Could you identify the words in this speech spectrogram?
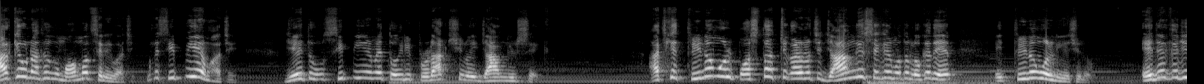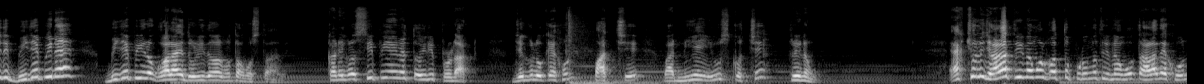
আর কেউ না থাকুক মোহাম্মদ সেলিম আছে মানে সিপিএম আছে। যেহেতু সিপিএম এর তৈরি প্রোডাক্ট ছিল এই জাহাঙ্গীর শেখ। আজকে তৃণমূল পস্তাচ্ছে কারণ হচ্ছে জাহাঙ্গীর শেখের মতো লোকেদের এই তৃণমূল নিয়েছিল। এদেরকে যদি বিজেপি নেয়, বিজেপিরও গলায় দড়ি দেওয়ার মতো অবস্থা হবে। কারণ এগুলো সিপিএম এর তৈরি প্রোডাক্ট যেগুলোকে এখন পাচ্ছে বা নিয়ে ইউজ করছে তৃণমূল। অ্যাকচুয়ালি যারা তৃণমূল করতো, পুরনো তৃণমূল, তারা দেখুন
